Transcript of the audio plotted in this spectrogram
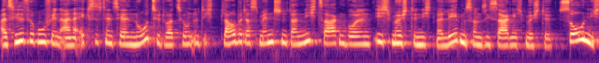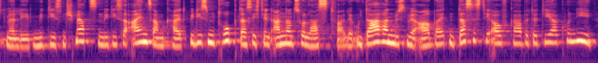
als Hilferufe in einer existenziellen Notsituation. Und ich glaube, dass Menschen dann nicht sagen wollen, ich möchte nicht mehr leben, sondern sie sagen, ich möchte so nicht mehr leben, mit diesen Schmerzen, mit dieser Einsamkeit, mit diesem Druck, dass ich den anderen zur Last falle. Und daran müssen wir arbeiten. Das ist die Aufgabe der Diakonie.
